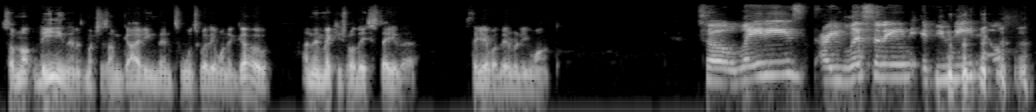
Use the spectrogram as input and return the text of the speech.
So I'm not leading them as much as I'm guiding them towards where they want to go, and then making sure they stay there, so they get what they really want. So, ladies, are you listening? If you need help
